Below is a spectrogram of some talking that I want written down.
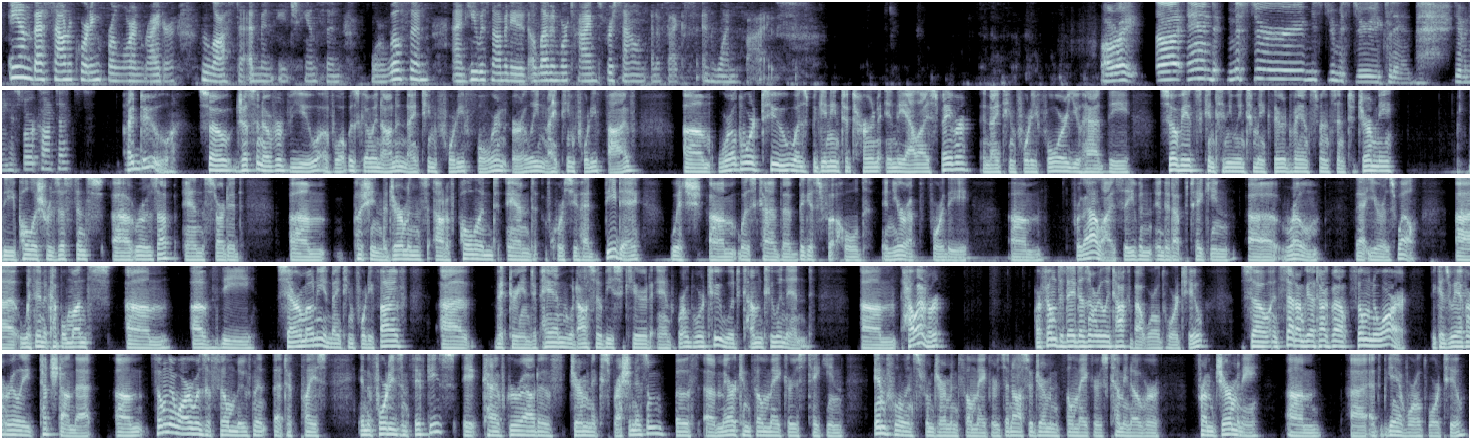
And best sound recording for Loren Ryder, who lost to Edmund H. Hansen for Wilson. And he was nominated 11 more times for sound and effects and won five. All right. Uh, and Mr. Mr. Mr. Caleb, do you have any historic context? I do. So, just an overview of what was going on in 1944 and early 1945. Um, World War II was beginning to turn in the Allies' favor. In 1944, you had the Soviets continuing to make their advancements into Germany. The Polish resistance uh, rose up and started um, pushing the Germans out of Poland. And of course, you had D Day, which um, was kind of the biggest foothold in Europe for the um, for the Allies. They even ended up taking uh, Rome that year as well. Uh, within a couple months um, of the ceremony in 1945, uh, victory in Japan would also be secured, and World War II would come to an end. Um, however, our film today doesn't really talk about World War II. So instead, I'm going to talk about film noir because we haven't really touched on that. Um, film noir was a film movement that took place in the 40s and 50s. It kind of grew out of German expressionism, both American filmmakers taking influence from German filmmakers and also German filmmakers coming over from Germany um, uh, at the beginning of World War II.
